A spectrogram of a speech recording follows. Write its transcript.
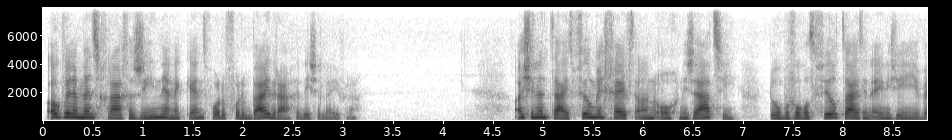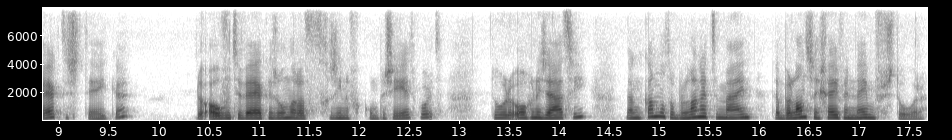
Ook willen mensen graag gezien en erkend worden voor de bijdrage die ze leveren. Als je een tijd veel meer geeft aan een organisatie door bijvoorbeeld veel tijd en energie in je werk te steken, door over te werken zonder dat het gezien of gecompenseerd wordt door de organisatie, dan kan dat op lange termijn de balans in geven en nemen verstoren.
